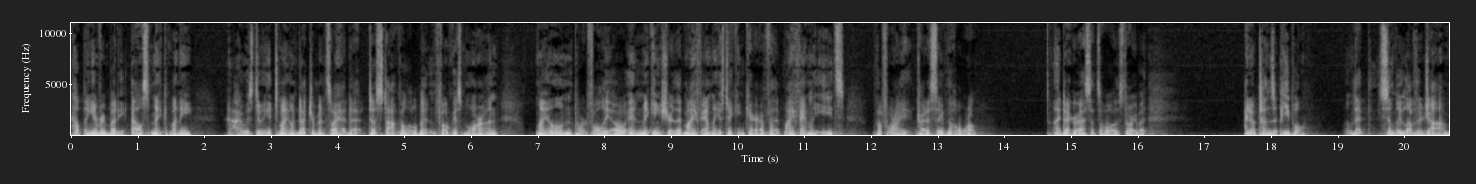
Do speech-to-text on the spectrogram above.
helping everybody else make money I was doing it to my own detriment. So I had to, to stop a little bit and focus more on my own portfolio and making sure that my family is taken care of, that my family eats before I try to save the whole world. I digress. That's a whole other story. But I know tons of people that simply love their job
